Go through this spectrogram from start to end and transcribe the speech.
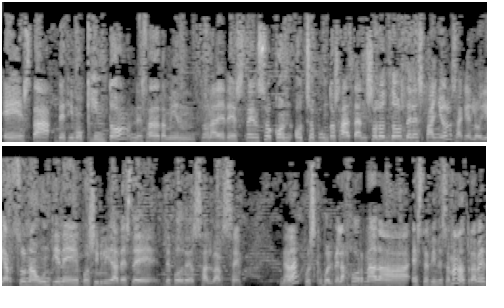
eh, está decimoquinto en esa también zona de descenso con ocho puntos a tan solo dos del español, o sea que el Oyarzun aún tiene posibilidades de, de poder salvarse. Nada, pues que vuelve la jornada este fin de semana, otra vez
